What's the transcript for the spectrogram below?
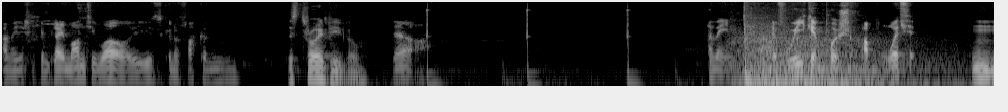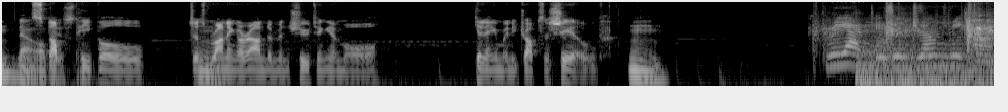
I mean, if you can play Monty well, he's gonna fucking Destroy people. yeah. I mean, if we can push up with him, Mm, no, stop obviously. people just Mm. running around him and shooting him or killing him when he drops a shield. Mm. React is in drone recon.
